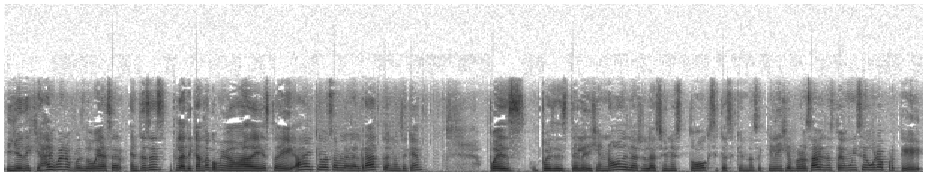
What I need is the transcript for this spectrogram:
Y yo dije, ay, bueno, pues lo voy a hacer. Entonces, platicando con mi mamá de esto, de, ay, ¿qué vas a hablar al rato? No sé qué. Pues, pues, este, le dije, no, de las relaciones tóxicas, que no sé qué. Le dije, pero, ¿sabes? No estoy muy segura porque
